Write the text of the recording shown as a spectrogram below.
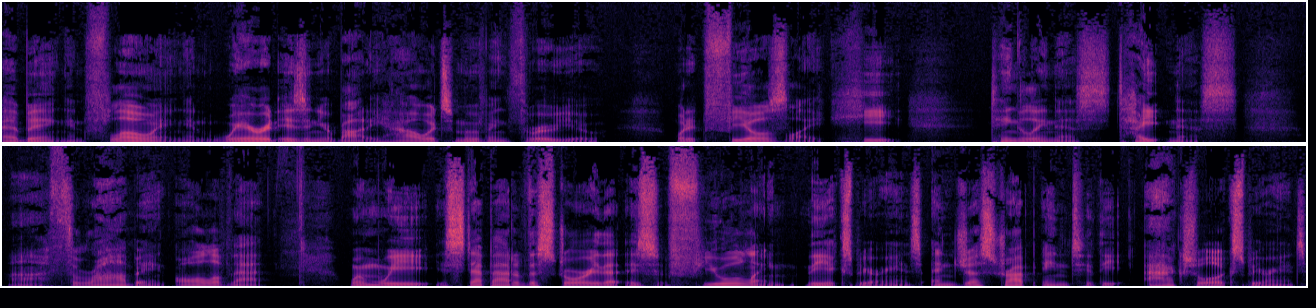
ebbing and flowing and where it is in your body, how it's moving through you, what it feels like heat, tingliness, tightness, uh, throbbing, all of that when we step out of the story that is fueling the experience and just drop into the actual experience,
